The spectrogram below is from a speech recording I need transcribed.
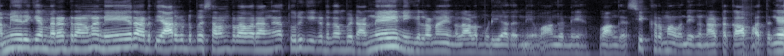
அமெரிக்கா மிரட்டுறாங்கன்னா நேராக அடுத்து யாருக்கிட்ட போய் சரண்டர் ஆகுறாங்க? துருக்கி கிட்ட தான் போயிட்டு அண்ணே நீங்கள் இல்லைனா எங்களால் முடியாது அண்ணே வாங்க அண்ணே வாங்க. சீக்கிரமாக வந்து எங்கள் நாட்டை காப்பாற்றுங்க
